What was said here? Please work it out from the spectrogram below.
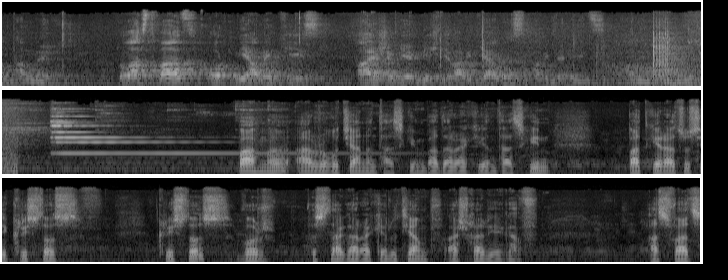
անդամներ։ Թող Աստված օրհնի ամենքիս այժմ եւ միշտ եւ Ավիդյանս Ավիդյանից Պահմը առողջության ընթացքին, բادرակի ընթացքին պատկերացուցի Քրիստոս։ Քրիստոս, որ հստակ առաքելությամբ աշխարհ եկավ։ Աստված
